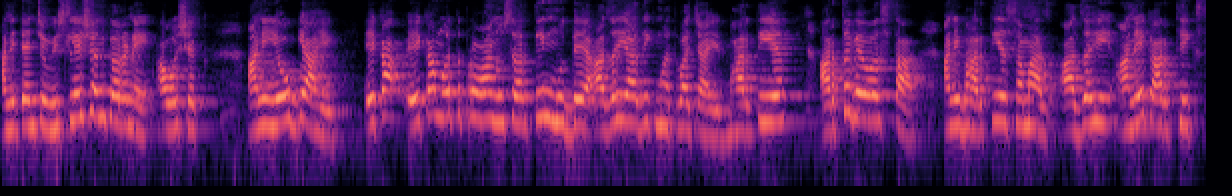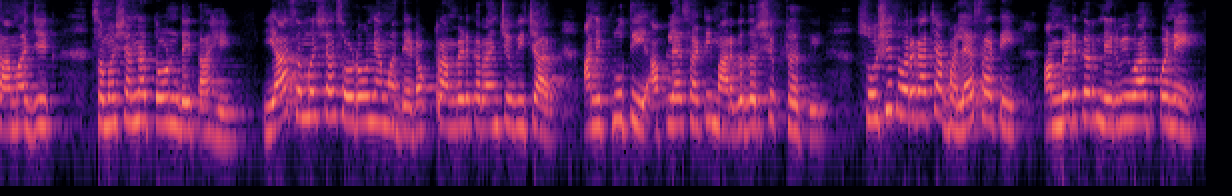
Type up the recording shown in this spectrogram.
आणि त्यांचे विश्लेषण करणे आवश्यक आणि योग्य आहे. एका एका मतप्रवाहानुसार तीन मुद्दे आजही अधिक महत्त्वाचे आहेत. भारतीय अर्थव्यवस्था आणि भारतीय समाज आजही अनेक आर्थिक सामाजिक समस्यांना तोंड देत आहे. या समस्या सोडवण्यामध्ये डॉक्टर आंबेडकरांचे विचार आणि कृती आपल्यासाठी मार्गदर्शक ठरतील. शोषित वर्गाच्या भल्यासाठी आंबेडकर निर्विवादपणे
